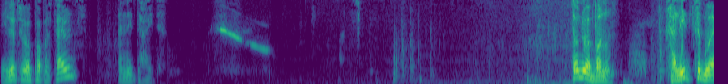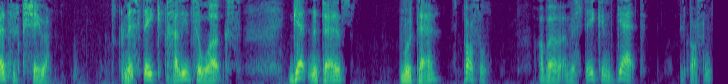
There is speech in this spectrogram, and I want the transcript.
He looked to her papa's parents, and he died. Tonu Abanon. Chalitza Mu'etzes Kshera mistake chalitza works, get mutez, muteh, is possible. But a mistaken get is possible.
